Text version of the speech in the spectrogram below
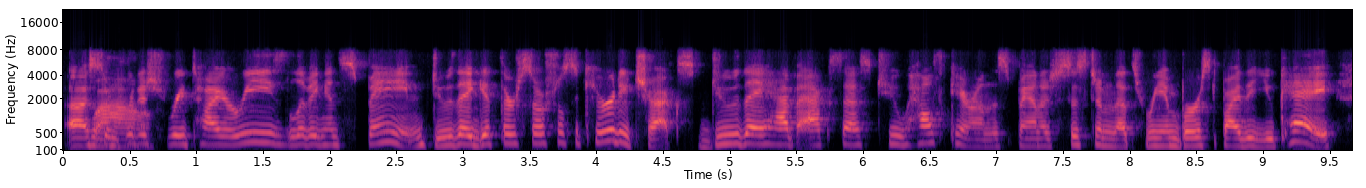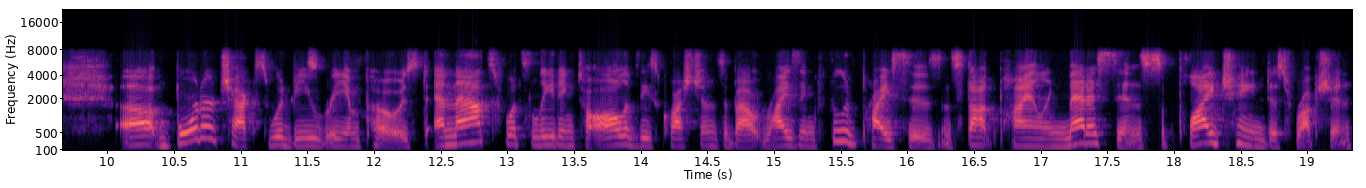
Uh, wow. So, British retirees living in Spain, do they get their social security checks? Do they have access to healthcare on the Spanish system that's reimbursed by the UK? Uh, border checks would be reimposed. And that's what's leading to all of these questions about rising food prices and stockpiling medicines, supply chain disruption.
